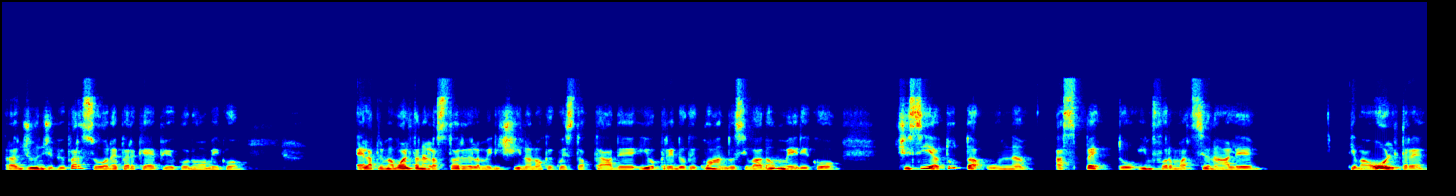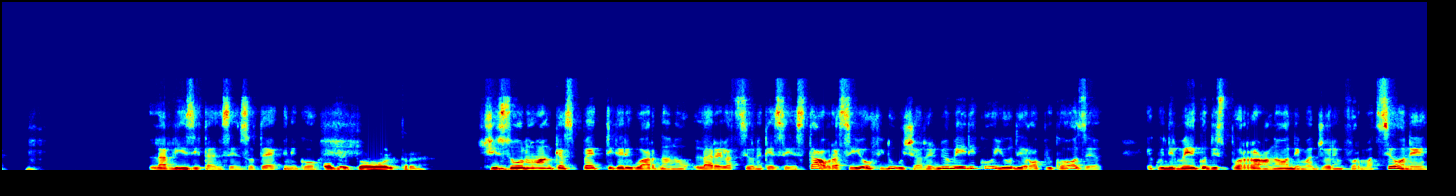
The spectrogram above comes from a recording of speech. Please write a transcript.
raggiungi più persone, perché è più economico. È la prima volta nella storia della medicina, no, che questo accade. Io credo che quando si va da un medico ci sia tutto un aspetto informazionale che va oltre la visita in senso tecnico. Molto oltre. Ci sono anche aspetti che riguardano la relazione che si instaura. Se io ho fiducia nel mio medico, io dirò più cose e quindi il medico disporrà no, di maggiore informazione.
